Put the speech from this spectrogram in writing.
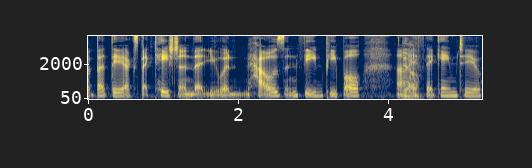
uh, but the expectation that you would house and feed people uh, Yeah. if they came to you.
